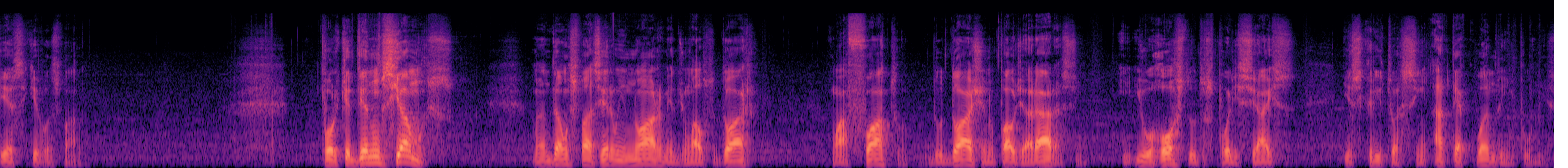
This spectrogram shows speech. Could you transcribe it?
Esse que vos fala. Porque denunciamos, mandamos fazer um enorme de um outdoor com a foto do Doge no pau de arara, assim, e, e o rosto dos policiais escrito assim, até quando impunes?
